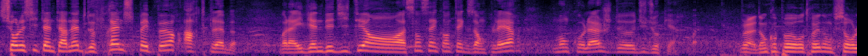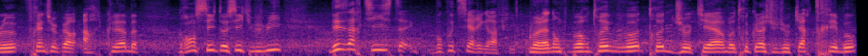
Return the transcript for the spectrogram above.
sur le site internet de French Paper Art Club. Voilà, ils viennent d'éditer en, à 150 exemplaires mon collage de- du Joker. ouais. Voilà, donc on peut vous retrouver donc sur le French Paper Art Club, grand site aussi qui publie des artistes. Beaucoup de sérigraphie. Voilà, donc on peut retrouver votre Joker, votre collage du Joker très beau.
